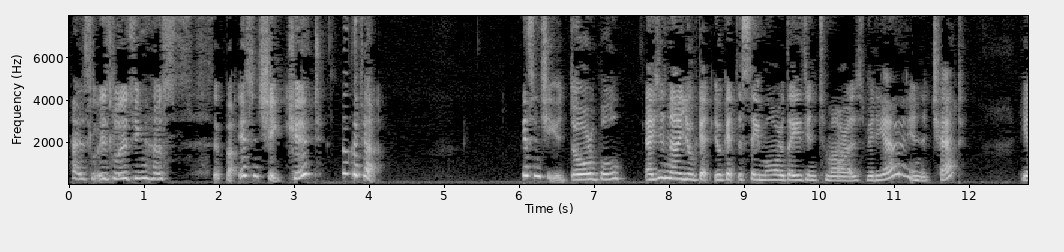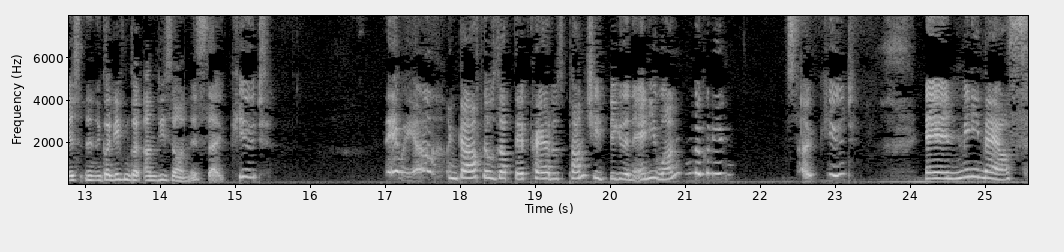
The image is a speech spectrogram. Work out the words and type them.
has is losing her slipper. Isn't she cute? Look at her. Isn't she adorable? As you know, you'll get you'll get to see more of these in tomorrow's video in the chat. Yes, and they've got even got undies on. It's so cute. There we are. And Garfield's up there proud as punch. He's bigger than anyone. Look. So cute. And Minnie Mouse.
